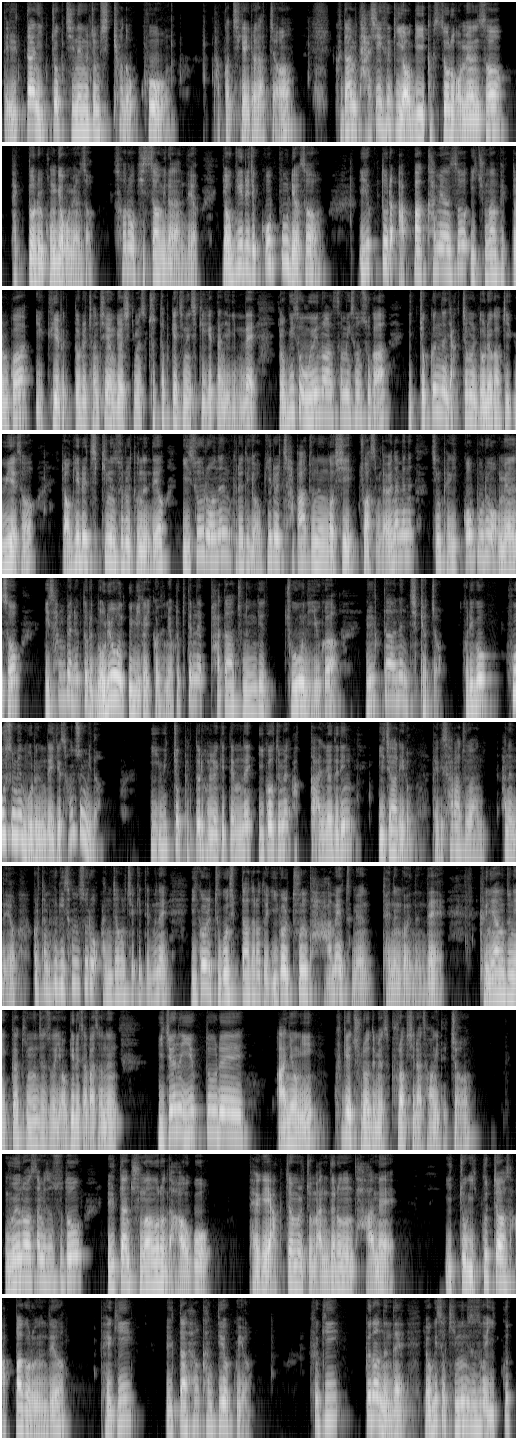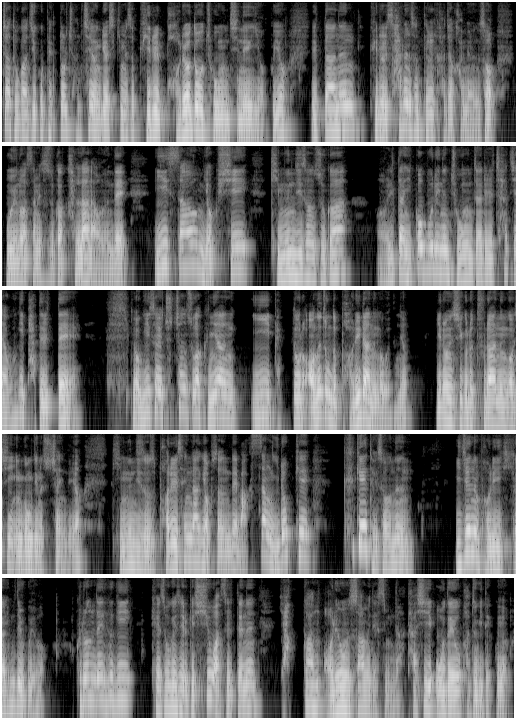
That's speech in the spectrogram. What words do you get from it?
네, 일단 이쪽 진행을 좀 시켜놓고 바꿔치기가 일어났죠. 그 다음에 다시 흑이 여기 급소로 오면서 백도를 공격 오면서 서로 기싸움이 일어나는데요. 여기를 이제 꼬부려서 이 흑도를 압박하면서 이 중앙 백돌과 이 귀의 백돌을 전체 연결시키면서 두텁게 진행시키겠다는 얘기인데 여기서 우에노 아사미 선수가 이쪽 끊는 약점을 노려가기 위해서 여기를 지키는 수를 뒀는데요. 이 수로는 그래도 여기를 잡아두는 것이 좋았습니다. 왜냐하면 지금 백이 꼬부려 오면서 이 상변 획도를 노려온 의미가 있거든요. 그렇기 때문에 받아두는 게 좋은 이유가 일단은 지켰죠. 그리고 후수면 모르는데 이게 선수입니다. 이 위쪽 백돌이 걸려있기 때문에 이거 두면 아까 알려드린 이 자리로 백이 살아줘야 하는데요. 그렇다면 흑이 선수로 안정을 취했기 때문에 이걸 두고 싶다 하더라도 이걸 둔 다음에 두면 되는 거였는데 그냥 두니까 김문재 선수가 여기를 잡아서는 이제는 이육돌의 안용이 크게 줄어들면서 불확실한 상황이 됐죠. 우에노 아사미 선수도 일단 중앙으로 나오고 백의 약점을 좀 만들어 놓은 다음에 이쪽 입구자 와서 압박을 오는데요. 백이 일단 한 칸 뛰었고요. 흑이 끊었는데 여기서 김은희 선수가 입구자 둬가지고 백돌 전체 연결시키면서 귀를 버려도 좋은 진행이었고요. 일단은 귀를 사는 선택을 가져가면서 우에노 아사미 선수가 갈라 나오는데 이 싸움 역시 김은지 선수가 어, 일단 이 꼬부리는 좋은 자리를 차지하고 흑이 받을 때 여기서의 추천수가 그냥 이 백도를 어느 정도 버리라는 거거든요. 이런 식으로 두라는 것이 인공지능 추천인데요. 김은지 선수 버릴 생각이 없었는데 막상 이렇게 크게 돼서는 이제는 버리기가 힘들고요. 그런데 흑이 계속해서 이렇게 쉬어왔을 때는 약간 어려운 싸움이 됐습니다. 다시 5대5 바둑이 됐고요.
